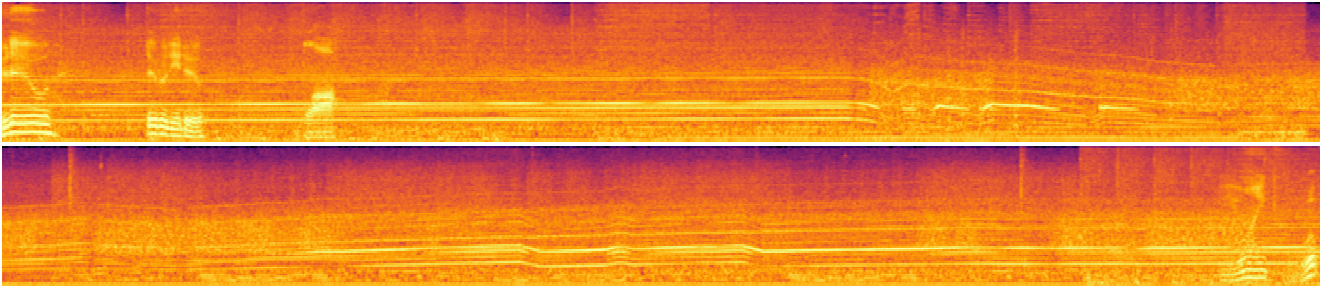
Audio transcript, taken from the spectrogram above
Do do do. Do do do do. Blah. Whoop.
